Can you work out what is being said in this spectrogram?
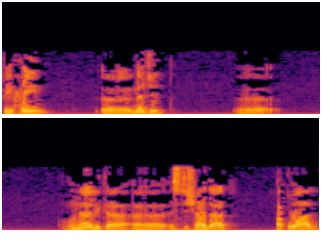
في حين آه، نجد آه، هنالك آه، استشهادات أقوال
